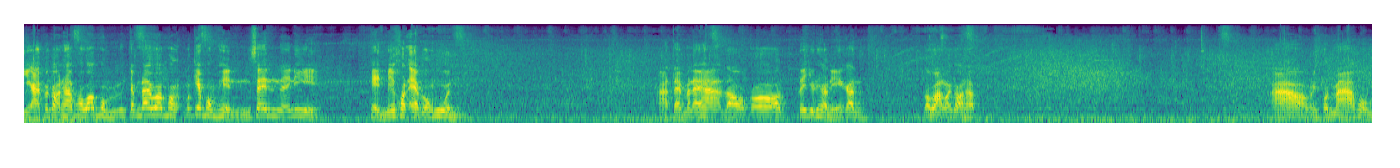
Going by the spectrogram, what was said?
อีกอ่านไปก่อนครับเพราะว่าผมจำได้ว่าเมื่อกี้ผมเห็นเส้นไอ้นี่ เห็นมีคนแอบลงหุ่น อ่าแต่ไม่เป็นไรฮะ เราก็ได้อยู่แถวนี้กัน ระวังไว้ก่อนครับ อ้าวเป็นคนมาครับผม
